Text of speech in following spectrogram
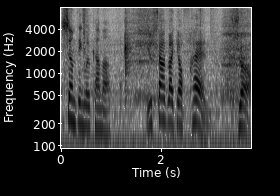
Something will come up. You sound like your friend, George.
